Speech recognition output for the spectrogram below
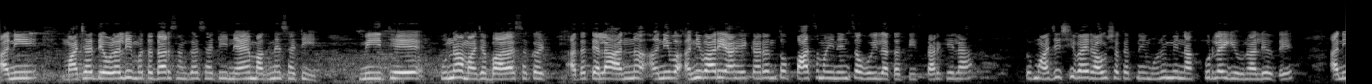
आणि माझ्या देवळाली मतदारसंघासाठी न्याय मागण्यासाठी मी इथे पुन्हा माझ्या बाळासकट आता त्याला आणणं अनिव अनिवार्य आहे कारण तो पाच महिन्यांचा होईल आता तीस तारखेला. तो माझ्याशिवाय राहू शकत नाही म्हणून मी नागपूरलाही घेऊन आले होते आणि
